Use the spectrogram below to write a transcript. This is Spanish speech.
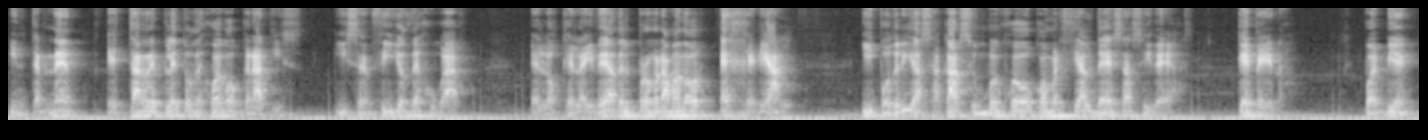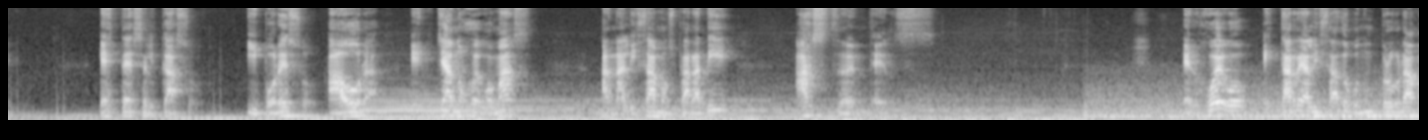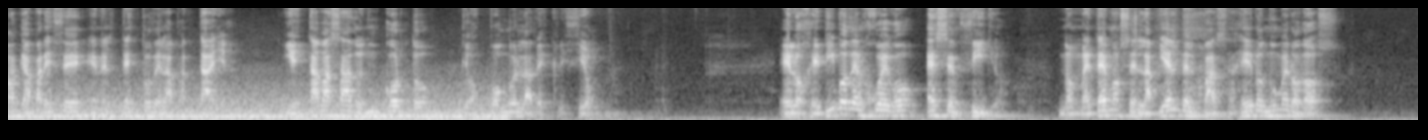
Internet está repleto de juegos gratis y sencillos de jugar, en los que la idea del programador es genial y podría sacarse un buen juego comercial de esas ideas. ¡Qué pena! Pues bien, este es el caso y por eso ahora en Ya no juego más analizamos para ti Ascendance. El juego está realizado con un programa que aparece en el texto de la pantalla y está basado en un corto que os pongo en la descripción. El objetivo del juego es sencillo. Nos metemos en la piel del pasajero número 2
